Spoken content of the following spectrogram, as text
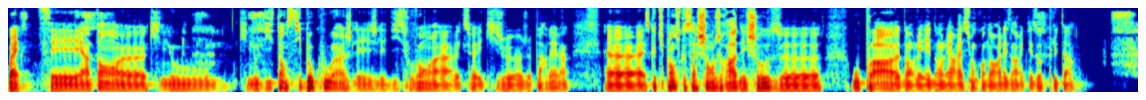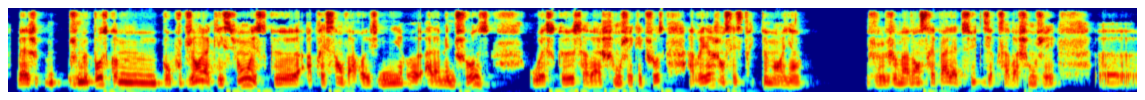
Ouais, c'est un temps qui nous qui nous distancie beaucoup. Hein, je l'ai, je l'ai dit souvent avec ceux avec qui je, je parlais là. Euh, est-ce que tu penses que ça changera des choses euh, ou pas dans les dans les relations qu'on aura les uns avec les autres plus tard? Ben, je, je, me pose comme beaucoup de gens la question est-ce que après ça on va revenir euh, à la même chose? Ou est-ce que ça va changer quelque chose? À vrai dire, j'en sais strictement rien. Je, je m'avancerai pas là-dessus de dire que ça va changer. Euh,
